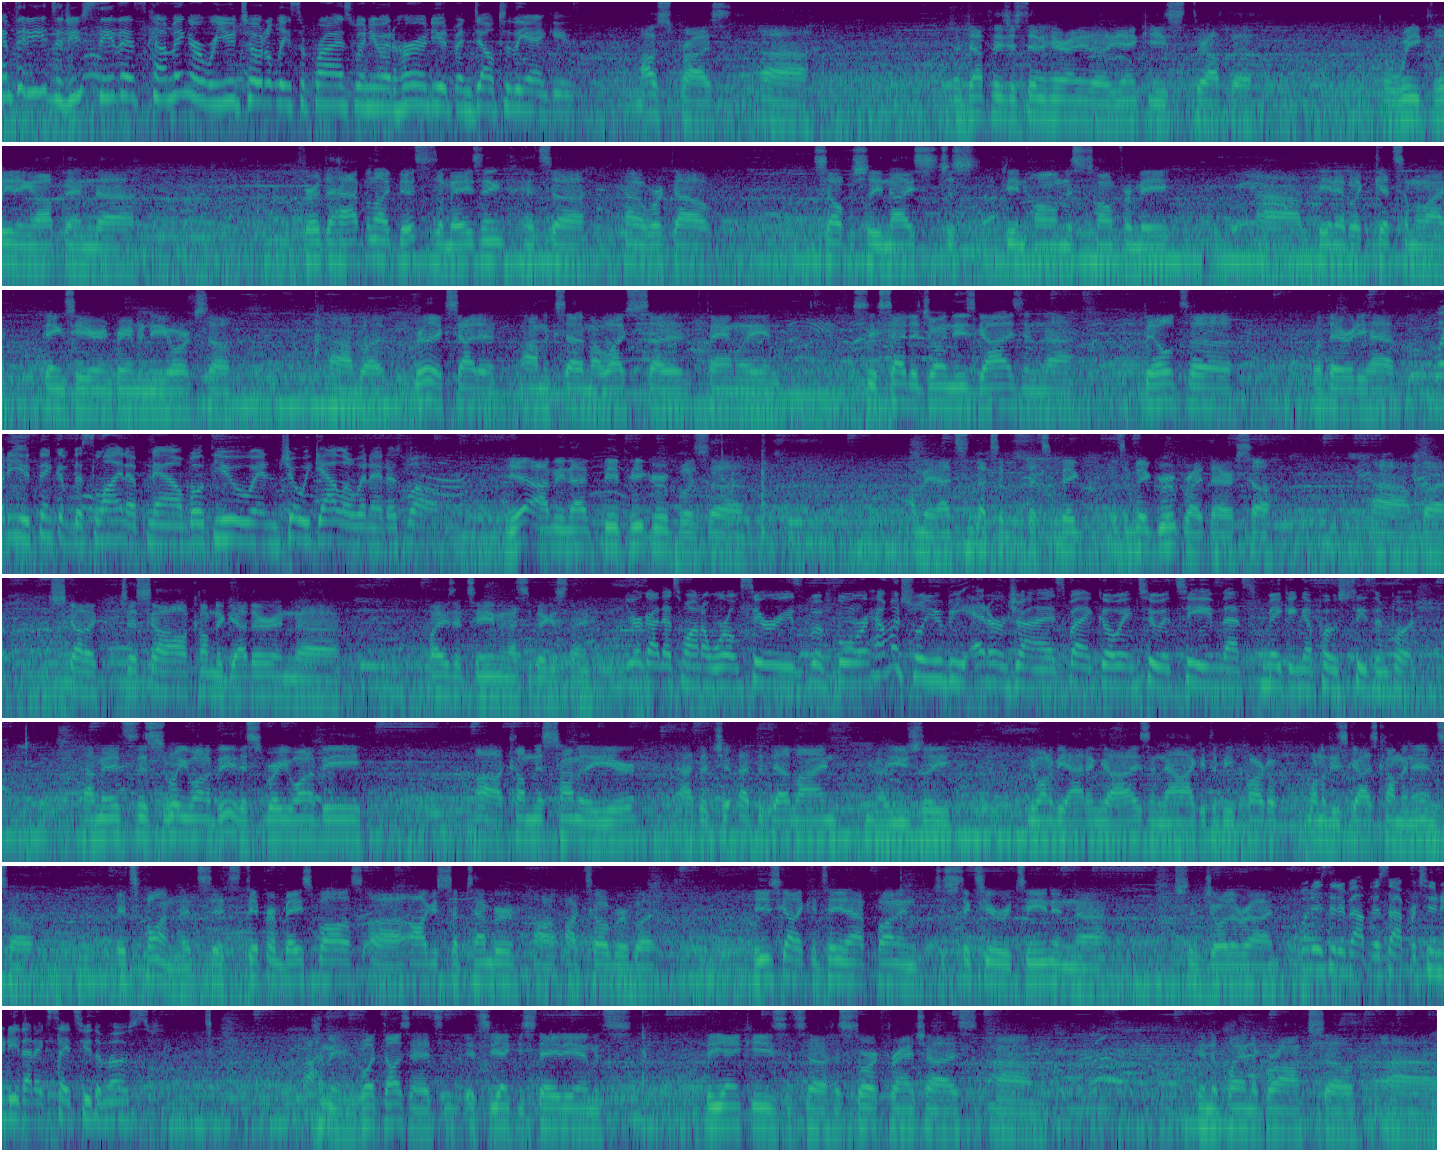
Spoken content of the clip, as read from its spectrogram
Anthony, did you see this coming, or were you totally surprised when you had heard you had been dealt to the Yankees? I was surprised. Uh, I definitely just didn't hear any of the Yankees throughout the, the week leading up, and uh, for it to happen like this is amazing. It's uh, kind of worked out selfishly nice, just being home. This is home for me. Uh, being able to get some of my things here and bring them to New York. So, uh, but really excited. I'm excited. My wife's excited, family, and just excited to join these guys and uh, build to what they already have. What do you think of this lineup now? Both you and Joey Gallo in it as well. Yeah, I mean that BP group was. Uh, I mean that's that's a that's a big that's a big group right there. So, um, but just gotta just gotta all come together and uh, play as a team, and that's the biggest thing. You're a guy that's won a World Series before. How much will you be energized by going to a team that's making a postseason push? I mean, it's, this is where you want to be. This is where you want to be uh, come this time of the year at the at the deadline. You know, usually you want to be adding guys, and now I get to be part of one of these guys coming in. So it's fun. It's it's different baseball, uh, August, September, uh, October, but you just got to continue to have fun and just stick to your routine and uh, just enjoy the ride. What is it about this opportunity that excites you the most? I mean, what doesn't? It's it's Yankee Stadium. It's the Yankees. It's a historic franchise. Um, getting to play in the Bronx, so uh,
